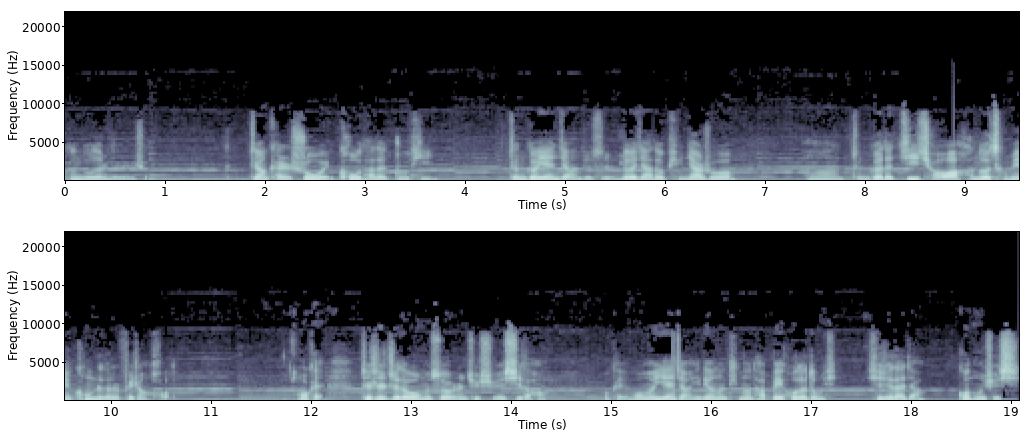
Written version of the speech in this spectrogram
更多的人的人生。这样开始收尾，扣他的主题。整个演讲就是乐嘉都评价说，啊，整个的技巧啊，很多层面控制的是非常好的。OK，这是值得我们所有人去学习的哈。OK，我们演讲一定要能听到它背后的东西。谢谢大家，共同学习。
